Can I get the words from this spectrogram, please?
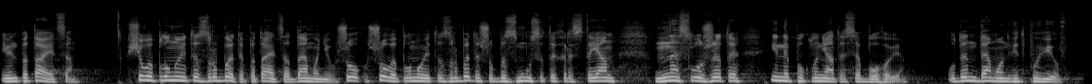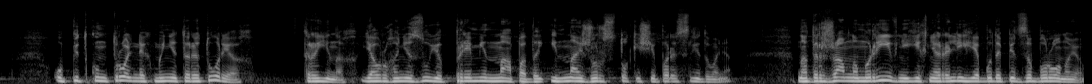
І він питається, що ви плануєте зробити? Питається демонів, що, що ви плануєте зробити, щоб змусити християн не служити і не поклонятися Богові? Один демон відповів: у підконтрольних мені територіях, країнах я організую прямі напади і найжорстокіші переслідування. На державному рівні їхня релігія буде під забороною.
